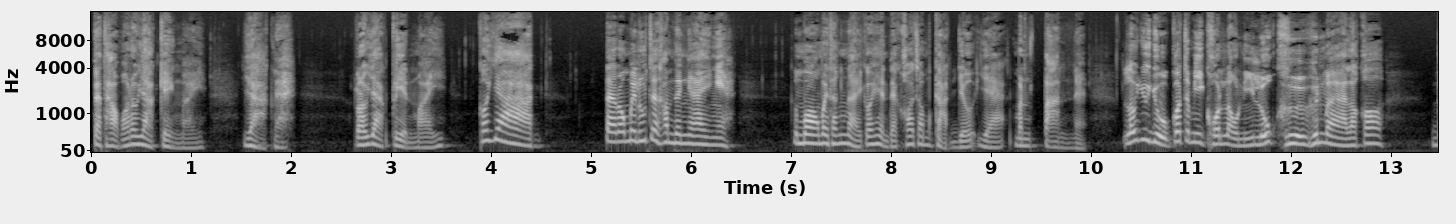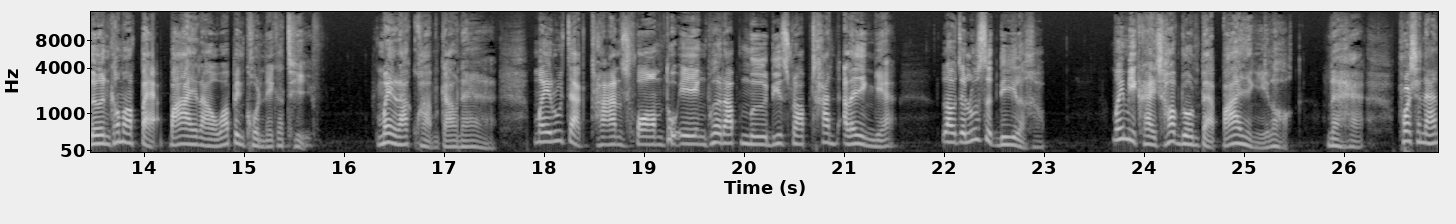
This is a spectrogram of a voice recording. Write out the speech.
แต่ถามว่าเราอยากเก่งไหมอยากนะ เราอยากเปลี่ยนไหมก็อยาก แต่เราไม่รู้จะทำยังไงไง มองไปทางไหนก็เห็นแต่ข้อจำกัดเยอะแยะ มันตันเนี่ยแล้วอยู่ๆก็จะมีคนเหล่านี้ลุกคือขึ้นมา แล้วก็เดินเข้ามาแปะป้ายเราว่าเป็นคนเนกาทีฟไม่รักความก้าวหน้า ไม่รู้จัก transform ตัวเองเพื่อรับมือ disruption อะไรอย่างเงี้ย เราจะรู้สึกดีเหรอครับ ไม่มีใครชอบโดนแปะป้ายอย่างนี้หรอกนะฮะ เพราะฉะนั้น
